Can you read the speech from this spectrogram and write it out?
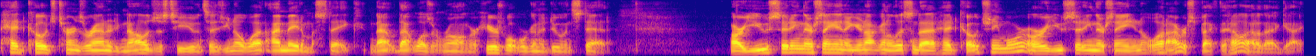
head coach turns around and acknowledges to you and says, "You know what? I made a mistake. That that wasn't wrong or here's what we're going to do instead." Are you sitting there saying that you're not going to listen to that head coach anymore or are you sitting there saying, "You know what? I respect the hell out of that guy."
